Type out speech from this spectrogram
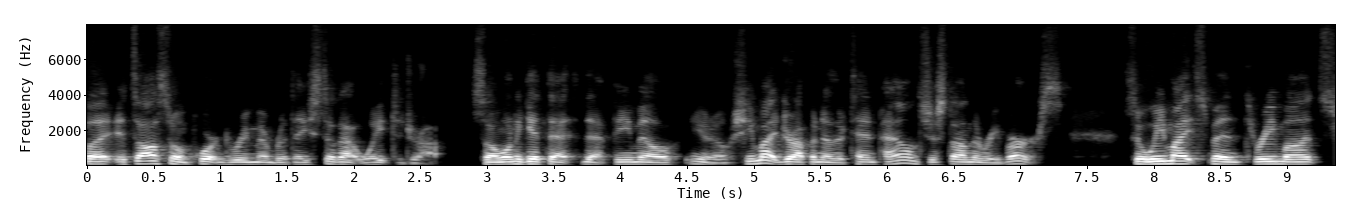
but it's also important to remember they still got weight to drop. So I want to get that that female, you know, she might drop another 10 pounds just on the reverse. So we might spend three months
